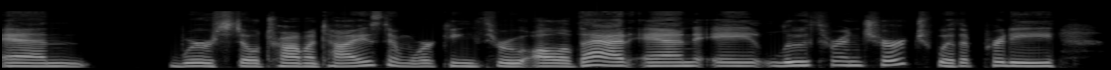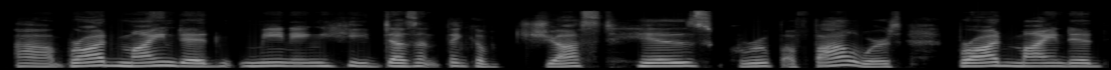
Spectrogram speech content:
And we're still traumatized and working through all of that. And a Lutheran church with a pretty uh, broad minded, meaning he doesn't think of just his group of followers, broad minded,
